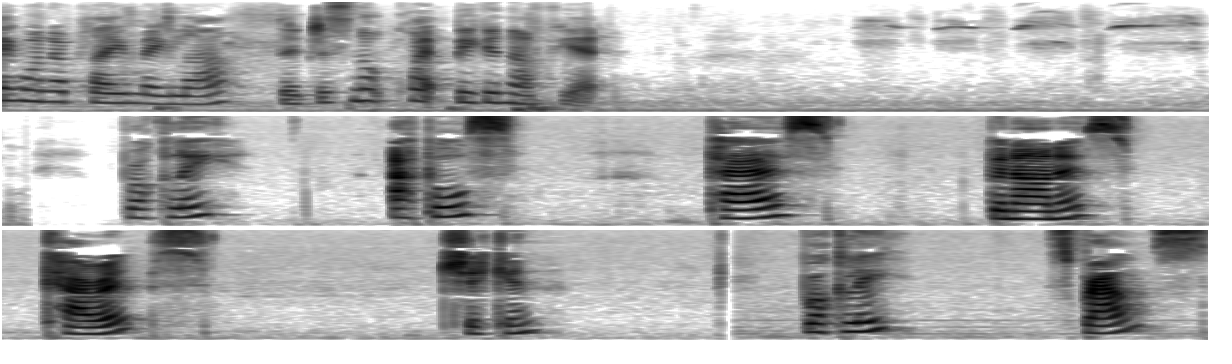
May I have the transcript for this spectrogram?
they want to play Mila. They're just not quite big enough yet. broccoli, apples, pears, bananas, carrots, chicken, broccoli, sprouts,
